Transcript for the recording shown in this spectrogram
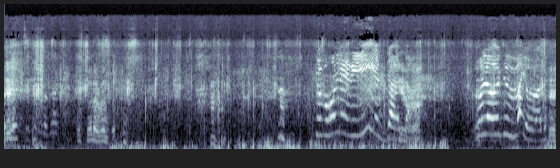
Eh. Jag där, vänta. Men vad håller i där? Tjena. Kolla vad Tuva gör. Eh.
